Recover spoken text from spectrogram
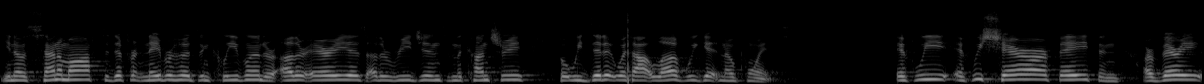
you know, sent them off to different neighborhoods in Cleveland or other areas, other regions in the country, but we did it without love, we get no points. If we, if we share our faith and are very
